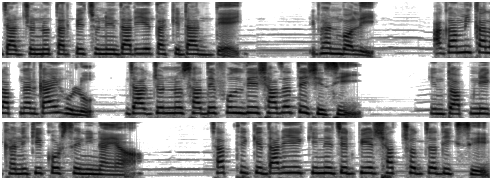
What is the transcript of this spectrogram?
যার জন্য তার পেছনে দাঁড়িয়ে তাকে ডাক দেয়। ইভান বলে আগামীকাল আপনার গায়ে হলো যার জন্য সাদে ফুল দিয়ে সাজাতে এসেছি। কিন্তু আপনি এখানে কি করছেন ইনায়া ছাদ থেকে দাঁড়িয়ে কি নিজের বিয়ের সাজসজ্জা দেখছেন?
